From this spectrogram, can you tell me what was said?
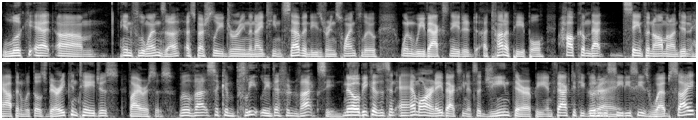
Look at um, influenza, especially during the 1970s during swine flu, when we vaccinated a ton of people. How come that same phenomenon didn't happen with those very contagious viruses? Well, that's a completely different vaccine. No, because it's an mRNA vaccine. It's a gene therapy. In fact, if you go to right. the CDC's website,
